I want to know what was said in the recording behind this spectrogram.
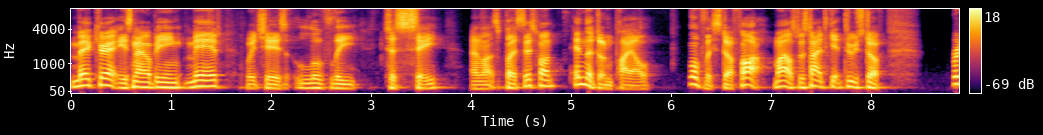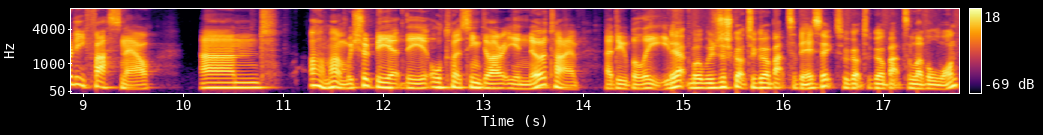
Mercury is now being made, which is lovely to see. And let's place this one in the done pile. Lovely stuff. Ah, Miles, we're starting to get through stuff pretty fast now. And oh man, we should be at the ultimate singularity in no time. I do believe. Yeah, but we've just got to go back to basics. We've got to go back to level one.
